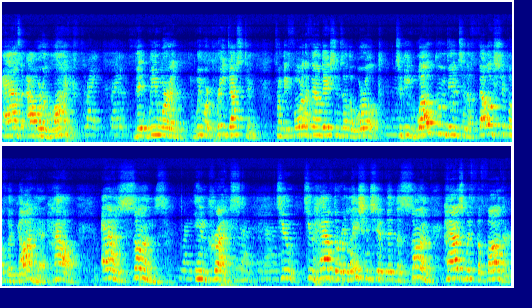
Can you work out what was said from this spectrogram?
as our life, Right, right. that we were, we were predestined from before the foundations of the world to be welcomed into the fellowship of the Godhead. How? As sons Right. in Christ. Right. To, to have the relationship that the Son has with the Father.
